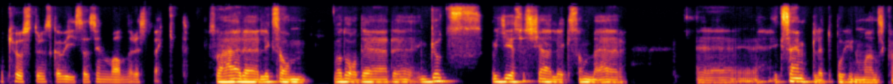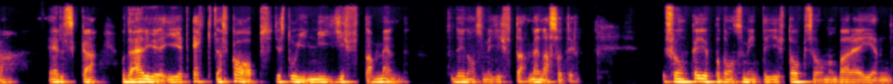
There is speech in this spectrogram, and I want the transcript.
och hustrun ska visa sin man respekt. Så här är liksom, vadå, det är eh, Guds och Jesus kärlek som är eh, exemplet på hur man ska älska. Och det här är ju i ett äktenskap, det står ju ni gifta män. Så det är de som är gifta, men alltså det, det funkar ju på de som inte är gifta också om man bara är i en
